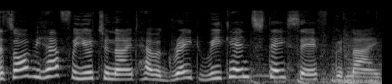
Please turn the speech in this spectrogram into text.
That's all we have for you tonight. Have a great weekend. Stay safe. Good night.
